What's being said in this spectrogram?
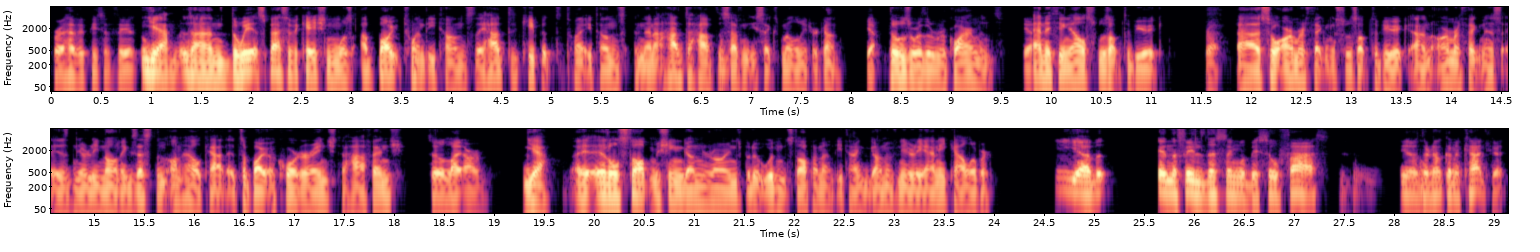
for a heavy piece of vehicle. Yeah, and the weight specification was about 20 tons. They had to keep it to 20 tons, and then it had to have the 76 millimeter gun. Yeah. Those were the requirements. Yeah. Anything else was up to Buick. Right. Uh, so armor thickness was up to Buick, and armor thickness is nearly non-existent on Hellcat. It's about a quarter inch to half inch. So light arms. Yeah, it'll stop machine gun rounds, but it wouldn't stop an anti-tank gun of nearly any caliber. Yeah, but in the field, this thing would be so fast. You know, they're not going to catch it.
